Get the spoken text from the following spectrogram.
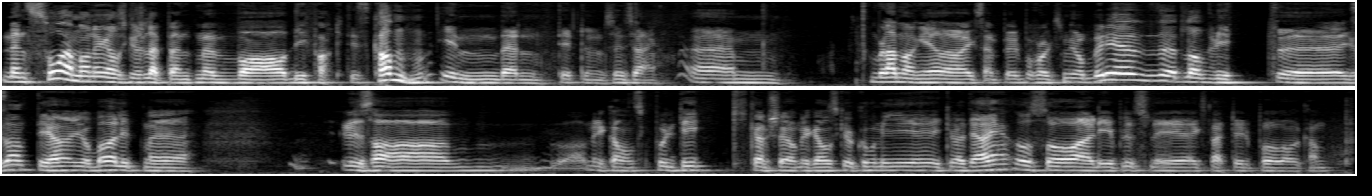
Men så er man jo ganske slepphendt med hva de faktisk kan innen den tittelen, syns jeg. Um, for det er mange da, eksempler på folk som jobber i et eller annet hvitt uh, ikke sant? De har jobba litt med USA, amerikansk politikk, kanskje amerikansk økonomi, ikke vet jeg. Og så er de plutselig eksperter på valgkamp.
